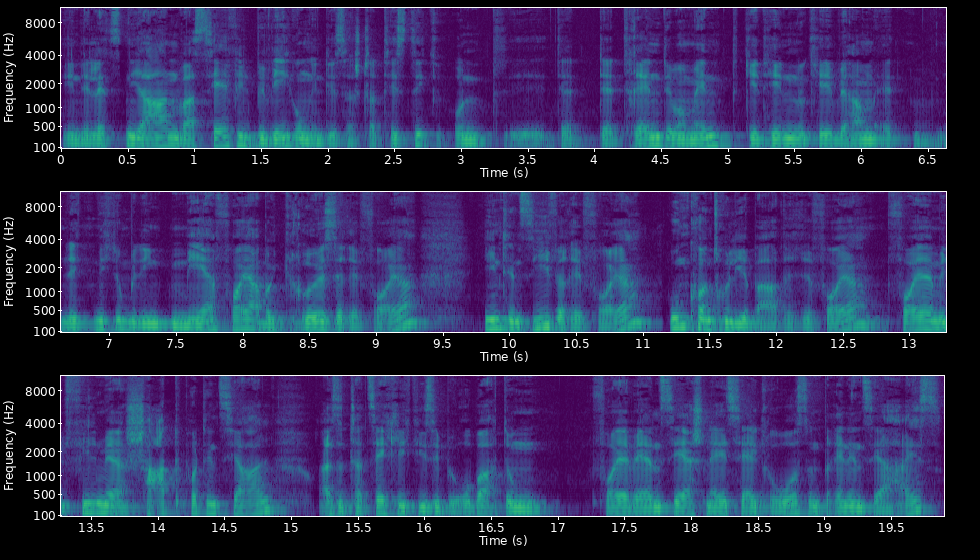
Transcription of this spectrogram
In den letzten Jahren war sehr viel Bewegung in dieser Statistik und äh, der, der Trend im Moment geht hin, okay, wir haben nicht unbedingt mehr Feuer, aber größere Feuer intensivere Feuer, unkontrollierbarere Feuer, Feuer mit viel mehr Schadpotenzial. Also tatsächlich diese Beobachtung, Feuer werden sehr schnell sehr groß und brennen sehr heiß.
